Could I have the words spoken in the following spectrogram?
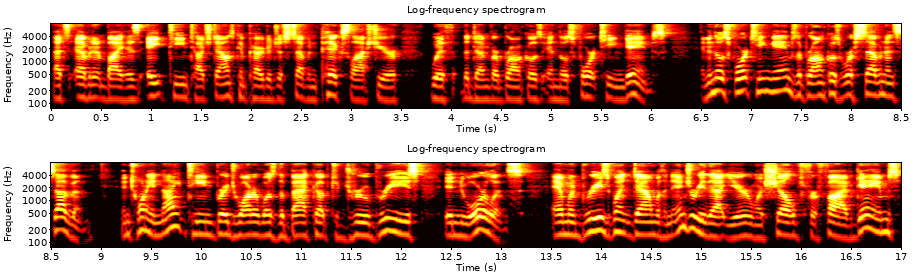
That's evident by his 18 touchdowns compared to just 7 picks last year with the Denver Broncos in those 14 games. And in those 14 games, the Broncos were 7 and 7. In 2019, Bridgewater was the backup to Drew Brees in New Orleans. And when Brees went down with an injury that year and was shelved for five games,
